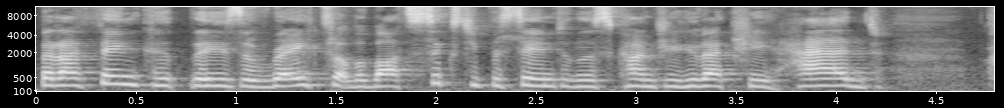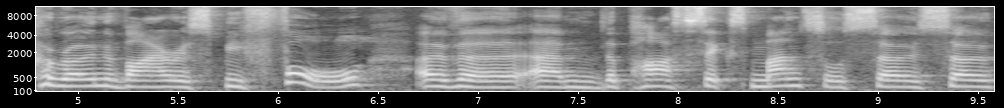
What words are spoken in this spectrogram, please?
but I think there's a rate of about 60% in this country who've actually had coronavirus before over um, the past six months or so. So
